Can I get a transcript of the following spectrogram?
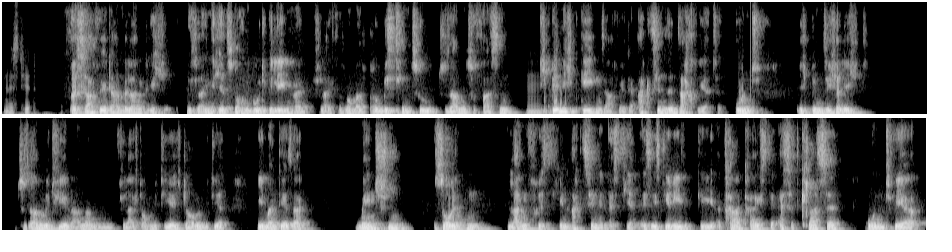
investiert? Was Sachwerte anbelangt, ich, ist eigentlich jetzt noch eine gute Gelegenheit, vielleicht das nochmal so ein bisschen zu, zusammenzufassen. Hm. Ich bin nicht gegen Sachwerte. Aktien sind Sachwerte. Und ich bin sicherlich zusammen mit vielen anderen, vielleicht auch mit dir, ich glaube mit dir, jemand, der sagt, Menschen sollten langfristig in Aktien investieren. Es ist die, die ertragreichste Assetklasse und wer,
